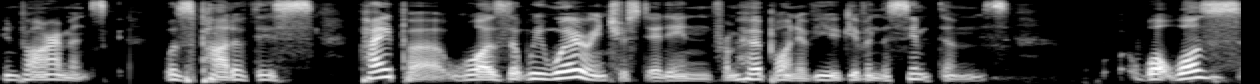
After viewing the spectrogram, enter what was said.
environments, was part of this paper was that we were interested in, from her point of view, given the symptoms, what was,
